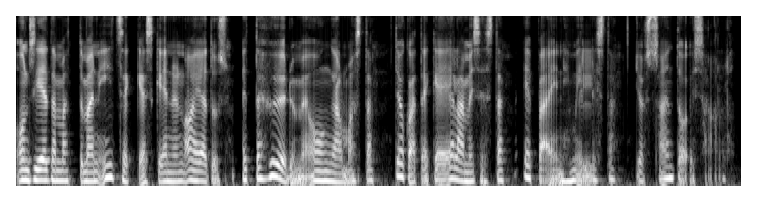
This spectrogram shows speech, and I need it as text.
On sietämättömän itsekeskeinen ajatus, että hyödymme ongelmasta, joka tekee elämisestä epäinhimillistä jossain toisaalla.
